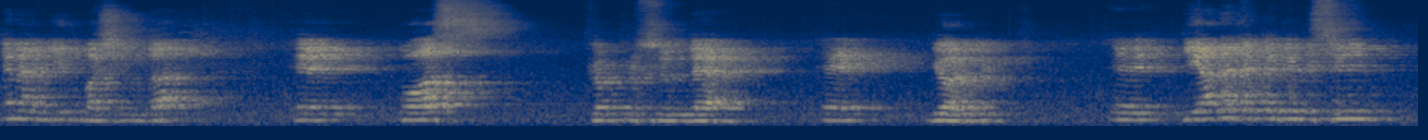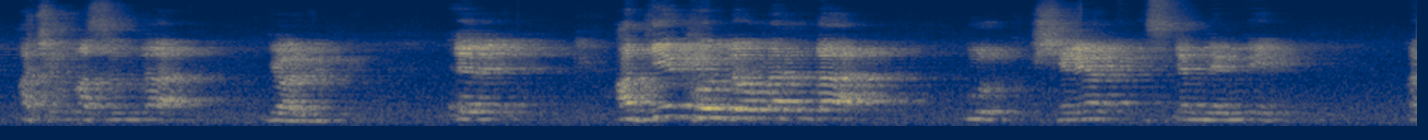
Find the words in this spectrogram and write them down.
Hemen yıl başında e, Boğaz Köprüsü'nde e, gördük. E, Diyanet Akademisi'nin açılmasında gördük. E, adliye koridorlarında bu şeriat istemlerini e,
